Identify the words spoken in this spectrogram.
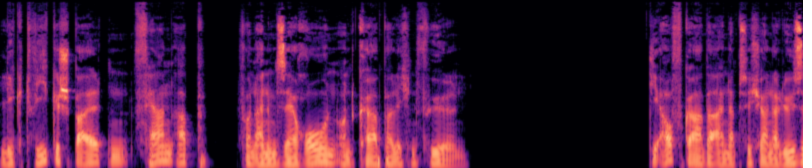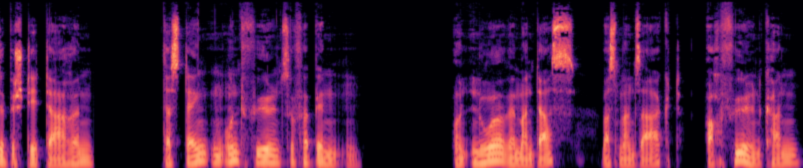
liegt wie gespalten fernab von einem sehr rohen und körperlichen Fühlen. Die Aufgabe einer Psychoanalyse besteht darin, das Denken und Fühlen zu verbinden. Und nur wenn man das, was man sagt, auch fühlen kann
